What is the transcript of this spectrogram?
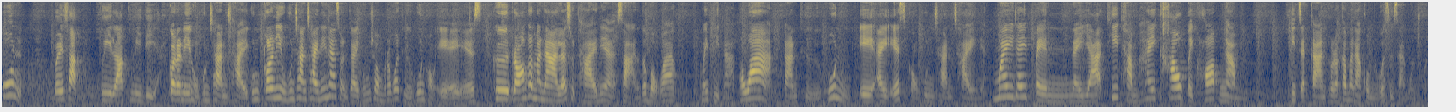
หุ้นบริษัทวีลักษ์มีเดีย กรณีของคุณชาญชัยคุณกรณีของคุณชาญชัยนี่น่าสนใจคุณผู้ชมเพราะว่าถือหุ้นของ AIS คือร้องกันมานานและสุดท้ายเนี่ยศาลก็บอกว่า ไม่ผิดนะ เพราะว่าการถือหุ้น AIS ของคุณชาญชัยเนี่ยไม่ได้เป็นนัยยะที่ทำให้เข้าไปครอบงำกิจการโทรคมนาคมหรือว่าสื่อสารมวลชน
